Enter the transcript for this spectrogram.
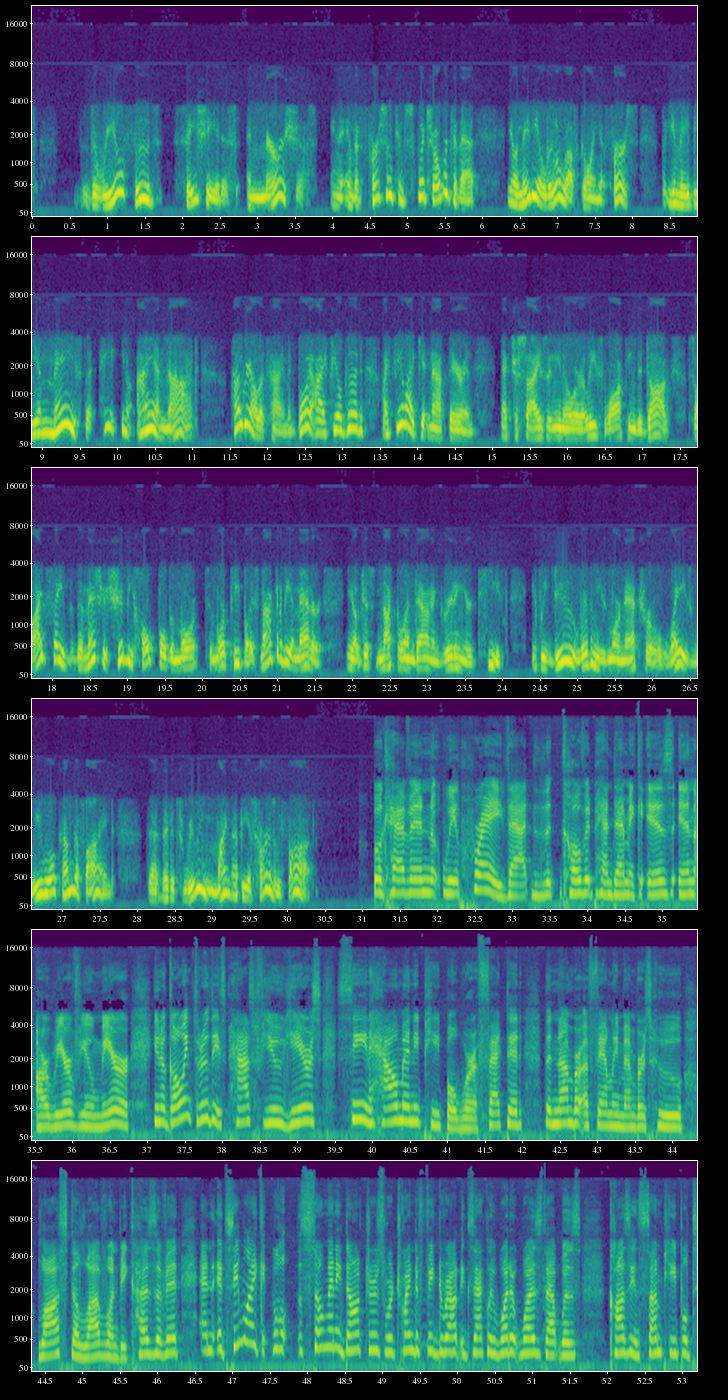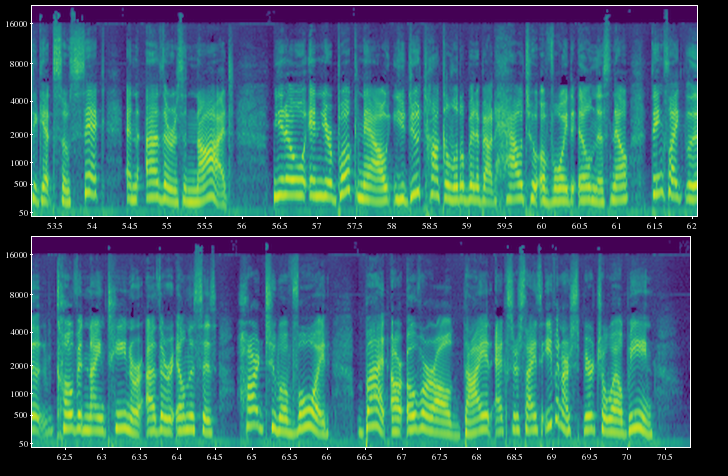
the real foods satiate us and nourish us. And, if a person can switch over to that, you know, it may be a little rough going at first, but you may be amazed that, hey, you know, I am not hungry all the time. And boy, I feel good. I feel like getting out there and exercising, you know, or at least walking the dog. So I'd say the message should be hopeful to more to more people. It's not going to be a matter, you know, just knuckling down and gritting your teeth. If we do live in these more natural ways, we will come to find that that it's really might not be as hard as we thought. Well, Kevin, we pray that the COVID pandemic is in our rearview mirror. You know, going through these past few years, seeing how many people were affected, the number of family members who lost a loved one because of it. And it seemed like, well, so many doctors were trying to figure out exactly what it was that was causing some people to get so sick and others not. You know, in your book now, you do talk a little bit about how to avoid illness. Now, things like the COVID 19 or other illnesses, hard to avoid, but our overall diet, exercise, even our spiritual well being,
